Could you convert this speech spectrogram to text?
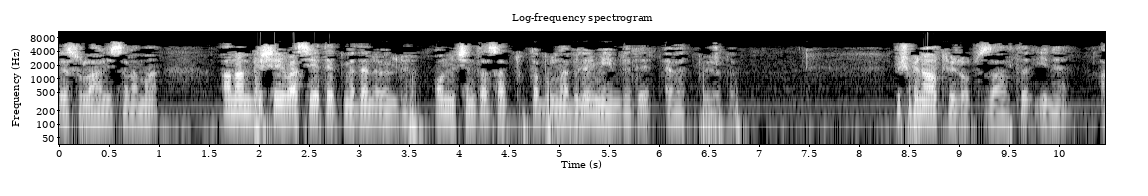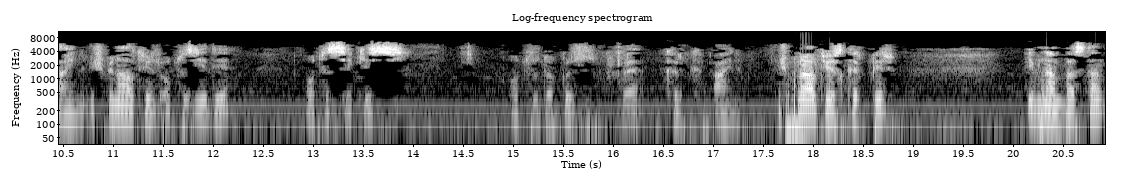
Resulullah Aleyhisselam'a anam bir şey vasiyet etmeden öldü. Onun için tasaddukta bulunabilir miyim dedi. Evet buyurdu. 3636 yine aynı. 3637 38 39 ve 40 aynı. 3641 İbn Abbas'tan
